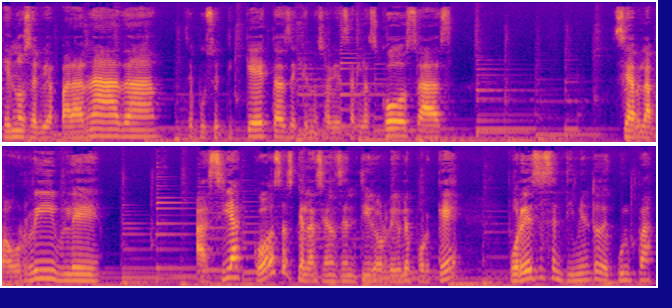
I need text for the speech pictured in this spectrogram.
que no servía para nada, se puso etiquetas de que no sabía hacer las cosas, se hablaba horrible, hacía cosas que la hacían sentir horrible. ¿Por qué? Por ese sentimiento de culpa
